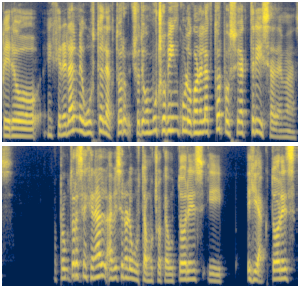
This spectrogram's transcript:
Pero en general me gusta el actor. Yo tengo mucho vínculo con el actor porque soy actriz además. Los productores en general a veces no les gusta mucho que autores y, actores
